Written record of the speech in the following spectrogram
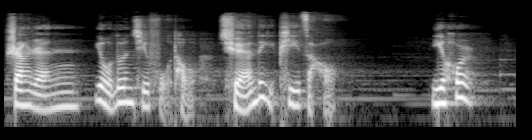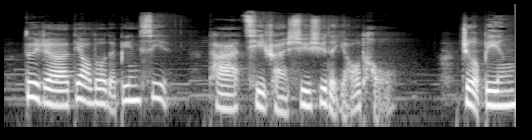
商人又抡起斧头全力劈凿，一会儿，对着掉落的冰屑，他气喘吁吁地摇头：“这冰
